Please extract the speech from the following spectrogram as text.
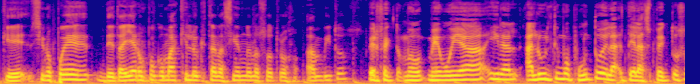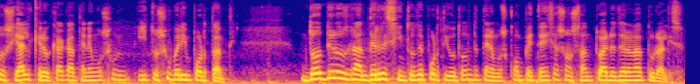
Que si nos puedes detallar un poco más qué es lo que están haciendo en los otros ámbitos. Perfecto, me, me voy a ir al, al último punto de la- del aspecto social. Creo que acá tenemos un hito súper importante. Dos de los grandes recintos deportivos donde tenemos competencia son santuarios de la naturaleza.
